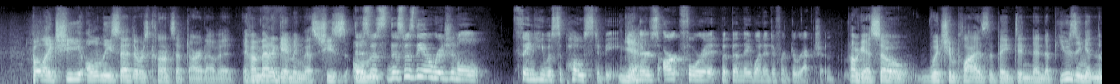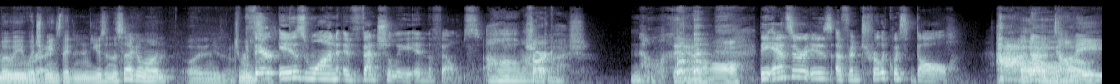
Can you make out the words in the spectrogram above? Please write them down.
but like, she only said there was concept art of it. If I'm metagaming this, she's This only. was this was the original thing he was supposed to be, Yeah. and there's art for it, but then they went a different direction. Okay, so which implies that they didn't end up using it in the movie, which Right. means they didn't use it in the second one. Well, I didn't use it. in the means- There is one eventually in the films. Oh my Shark. gosh. No. Damn. The answer is a ventriloquist doll. Ha! Not Oh. a dummy. Oh,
